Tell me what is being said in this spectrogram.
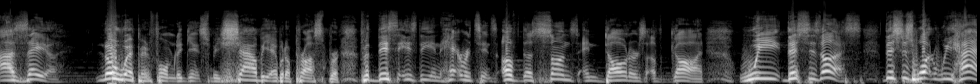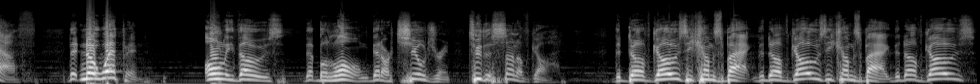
Isaiah. No weapon formed against me shall be able to prosper. For this is the inheritance of the sons and daughters of God. We, this is us. This is what we have. That no weapon, only those that belong, that are children to the Son of God. The dove goes, he comes back. The dove goes, he comes back. The dove goes,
